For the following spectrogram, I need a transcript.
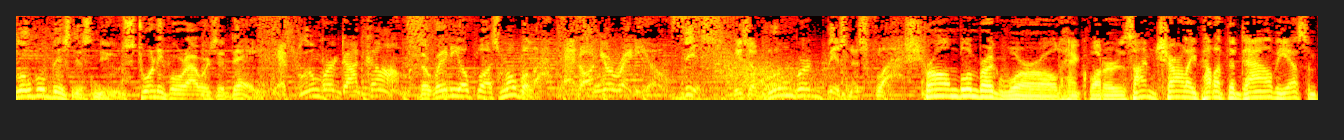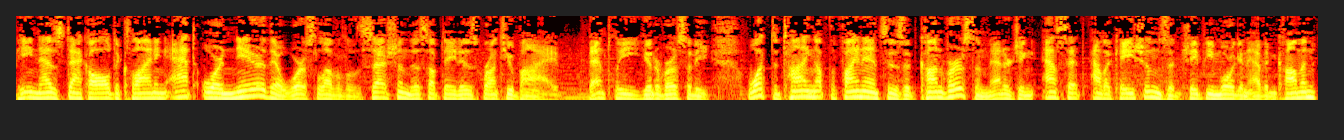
global business news 24 hours a day at Bloomberg.com, the Radio Plus mobile app, and on your radio. This is a Bloomberg Business Flash. From Bloomberg World headquarters, I'm Charlie Pellet. The Dow, the S&P, NASDAQ all declining at or near their worst level of the session. This update is brought to you by Bentley University. What do tying up the finances at Converse and managing asset allocations at JP Morgan have in common?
